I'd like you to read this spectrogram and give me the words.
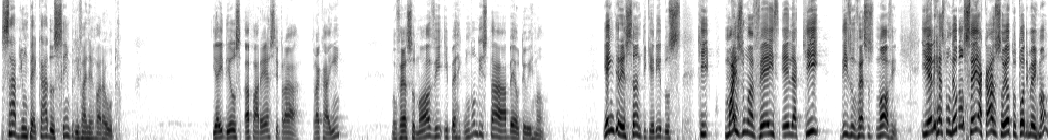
Sabe, um pecado sempre vai levar a outro. E aí Deus aparece para Caim, no verso 9, e pergunta: Onde está Abel, teu irmão? E é interessante, queridos, que mais uma vez ele aqui diz o verso 9. E ele respondeu: Não sei, acaso sou eu tutor de meu irmão?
